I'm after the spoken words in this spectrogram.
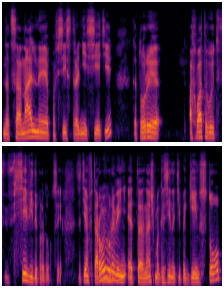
национальные по всей стране сети, которые охватывают все виды продукции. Затем второй mm-hmm. уровень это, знаешь, магазины типа GameStop,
